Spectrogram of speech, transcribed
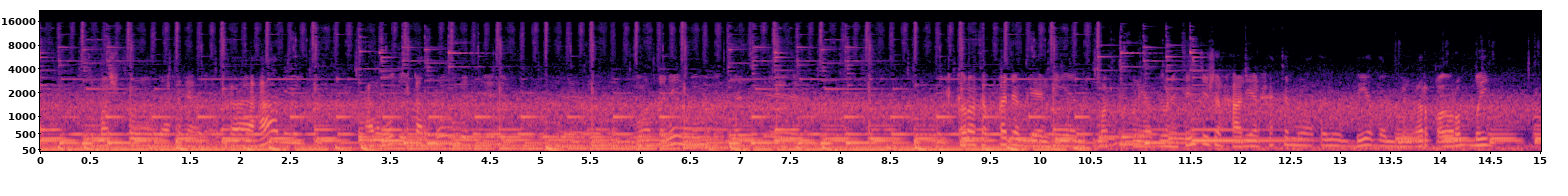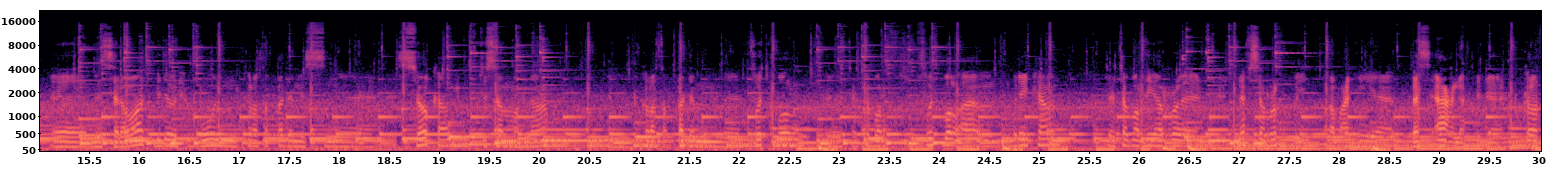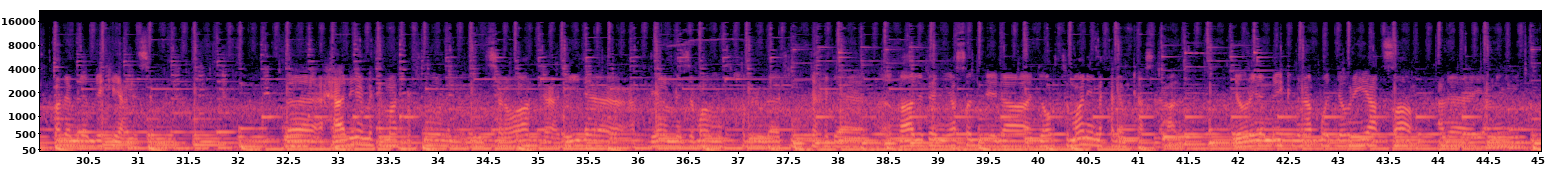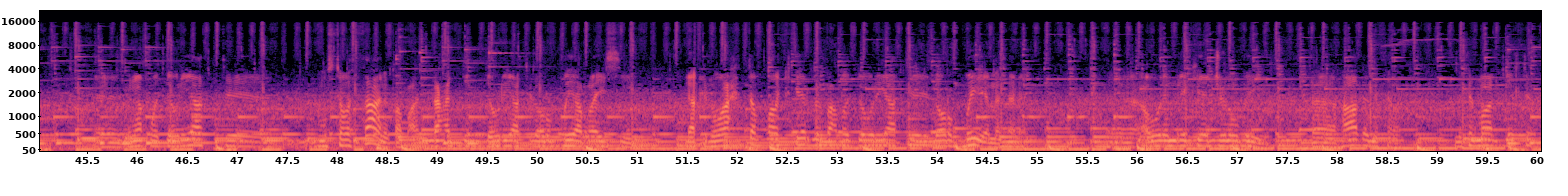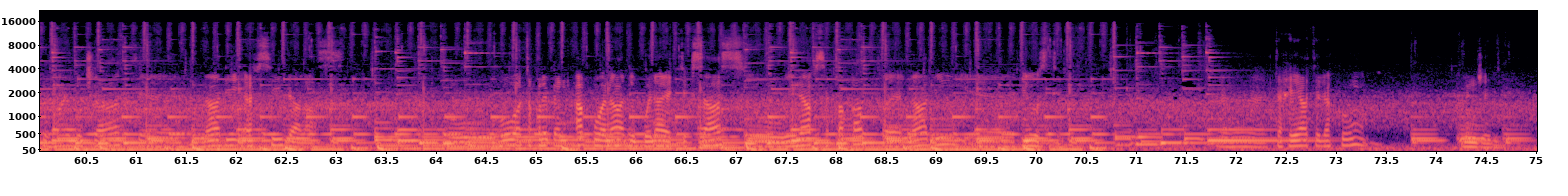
ما شفنا داخل فهذه على مود يقربون المواطنين كرة القدم لأن هي مثل ما حاليا حتى المواطنين البيض من عرق أوروبي آه، من سنوات بدأوا يحبون كرة القدم ال soccer تسمى هناك كرة القدم ال football آه، تعتبر football American تعتبر هي نفس الركبي طبعا هي بس أعنف كرة القدم الأمريكية يعني نسميها فحاليا مثل ما تشوفون من سنوات عديدة عقدنا من زمان منتخب الولايات المتحدة غالبا يصل إلى دور ثمانية مثلا بكأس العالم. الدوري الأمريكي من أقوى الدوريات صار على يعني آه، من أقوى الدوريات المستوى آه، الثاني طبعا بعد الدوريات الأوروبية الرئيسية. لكن حتى أفضل كثير من بعض الدوريات الأوروبية مثلا آه، أو الأمريكية الجنوبية. فهذا مثال. مثل ما قلت لكم هاي المنشآت نادي إف سي دالاس. وهو تقريبا أقوى نادي بولاية تكساس وينافسه فقط نادي هيوستن. تحياتي لكم من جديد.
